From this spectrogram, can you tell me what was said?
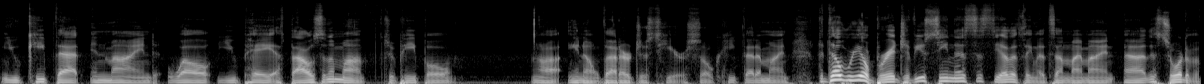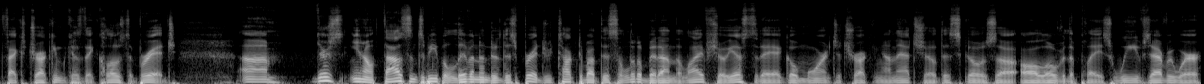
you keep that in mind. Well, you pay a thousand a month to people, uh, you know, that are just here. So keep that in mind. The Del Rio Bridge. Have you seen this? This is the other thing that's on my mind. Uh, this sort of affects trucking because they closed the bridge. Um, there's you know thousands of people living under this bridge. We talked about this a little bit on the live show yesterday. I go more into trucking on that show. This goes uh, all over the place, weaves everywhere,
